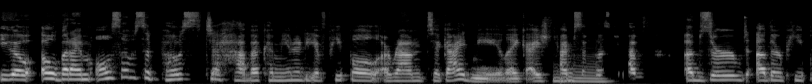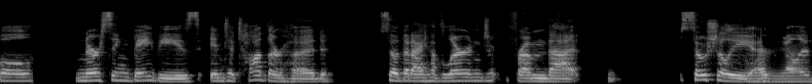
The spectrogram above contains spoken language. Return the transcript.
you go, oh, but I'm also supposed to have a community of people around to guide me. Like I, mm-hmm. I'm supposed to have observed other people nursing babies into toddlerhood so that I have learned from that socially as yeah. well as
